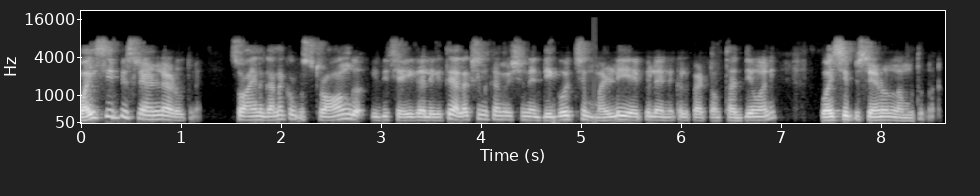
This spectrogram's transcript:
వైసీపీ శ్రేణులే అడుగుతున్నాయి. సో ఆయన గనక ఒక స్ట్రాంగ్ ఇది చేయగలిగితే ఎలక్షన్ కమిషన్ దిగొచ్చి మళ్ళీ ఏపీలో ఎన్నికలు పెట్టడం తథ్యం అని వైసీపీ శ్రేణులు నమ్ముతున్నారు.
